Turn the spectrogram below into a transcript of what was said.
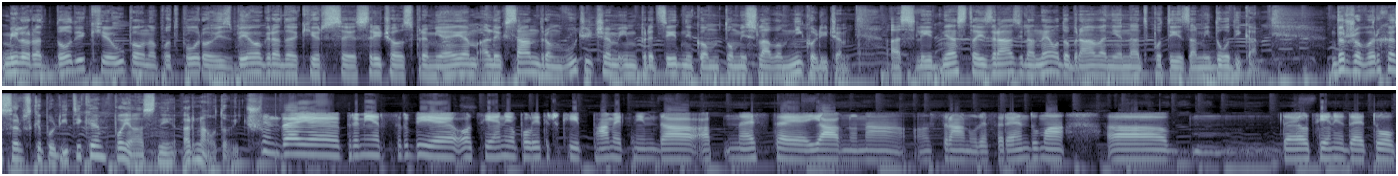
Milorad Dodik je upal na podporo iz Beograda, kjer se je srečal s premijejem Aleksandrom Vučićem in predsednikom Tomislavom Nikoličem, a slednja sta izrazila neodobravanje nad potezami Dodika. Držo vrha srpske politike pojasni Arnautovič. Mislim, da je premijer Srbije ocijenio politički pametnim da nestaje javno na stranu referenduma. A, da je ocijenio da je to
